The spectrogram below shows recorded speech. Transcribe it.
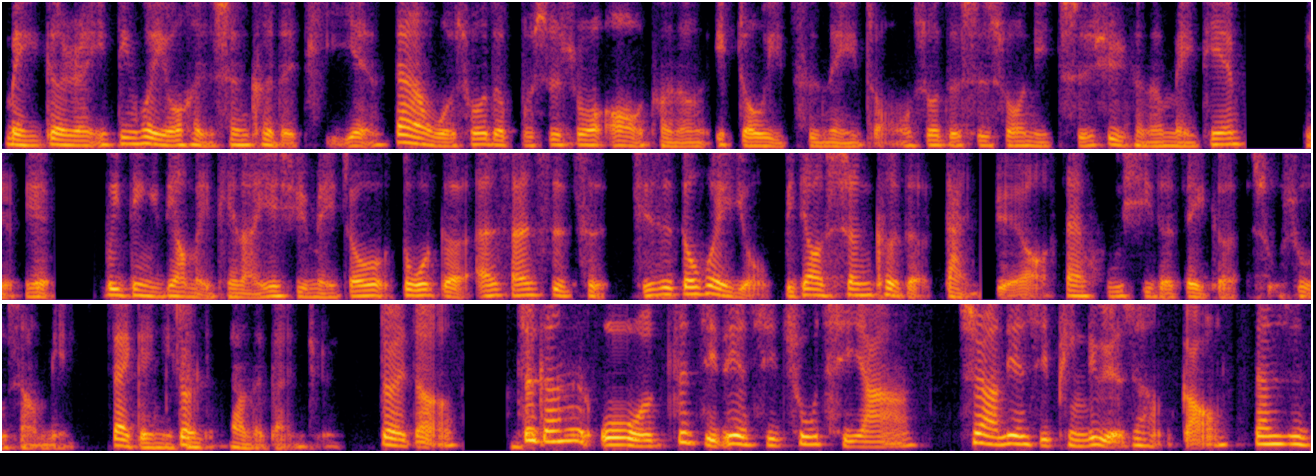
每个人一定会有很深刻的体验。但我说的不是说哦，可能一周一次那一种，我说的是说你持续可能每天也也不一定一定要每天啦，也许每周多个二三四次，其实都会有比较深刻的感觉哦，在呼吸的这个数数上面带给你身体上的感觉。对的，这跟我自己练习初期啊，虽然练习频率也是很高，但是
